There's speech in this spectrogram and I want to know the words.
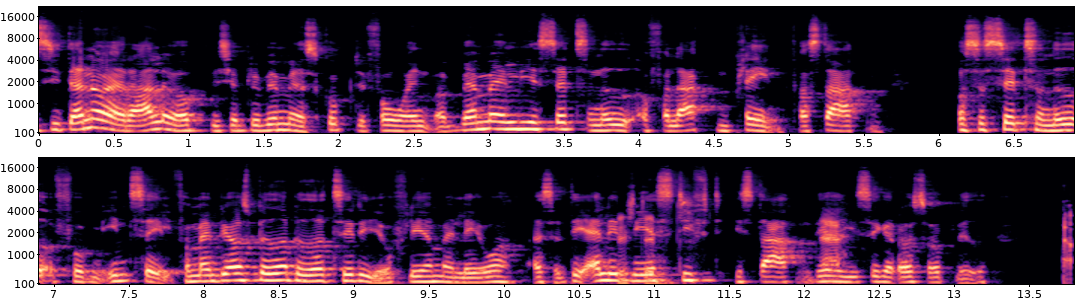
Så sige, der når jeg da aldrig op, hvis jeg bliver ved med at skubbe det foran. Og hvad med lige at sætte sig ned og få lagt en plan fra starten, og så sætte sig ned og få dem indtalt. For man bliver også bedre og bedre til det, jo flere man laver. Altså det er lidt Bestemt. mere stift i starten, det ja. har I sikkert også oplevet. Ja.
